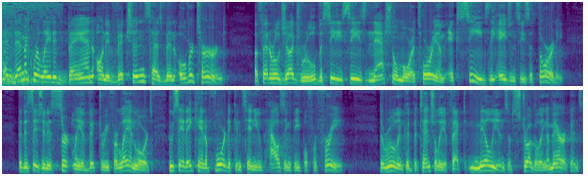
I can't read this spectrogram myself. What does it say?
Pandemic related ban on evictions has been overturned. A federal judge ruled the CDC's national moratorium exceeds the agency's authority. The decision is certainly a victory for landlords who say they can't afford to continue housing people for free. The ruling could potentially affect millions of struggling Americans.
